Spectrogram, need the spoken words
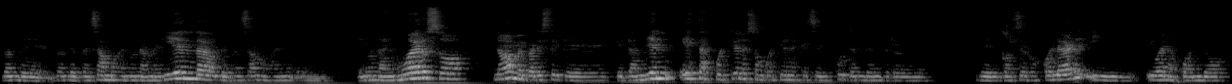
donde, donde pensamos en una merienda, donde pensamos en, en un almuerzo, ¿no? Me parece que, también estas cuestiones son cuestiones que se discuten dentro del Consejo Escolar y, bueno, cuando,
